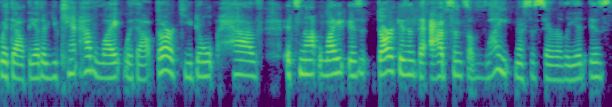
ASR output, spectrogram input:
without the other. You can't have light without dark. You don't have it's not light is dark isn't the absence of light necessarily. It is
